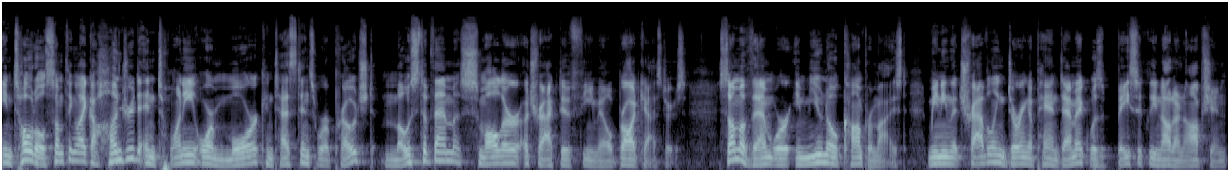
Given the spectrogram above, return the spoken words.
In total, something like 120 or more contestants were approached, most of them smaller, attractive female broadcasters. Some of them were immunocompromised, meaning that traveling during a pandemic was basically not an option,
